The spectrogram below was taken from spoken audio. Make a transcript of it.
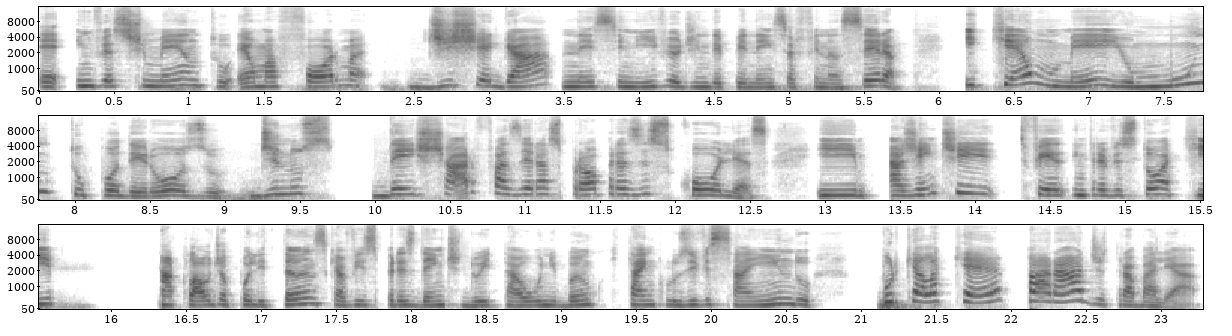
é, investimento é uma forma de chegar nesse nível de independência financeira e que é um meio muito poderoso de nos deixar fazer as próprias escolhas. E a gente fez, entrevistou aqui a Cláudia Politans, que é a vice-presidente do Itaú Unibanco, que está inclusive saindo porque ela quer parar de trabalhar.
